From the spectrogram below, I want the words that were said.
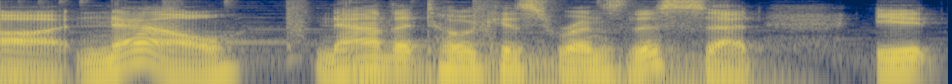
Uh, now, now that Togekiss runs this set, it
